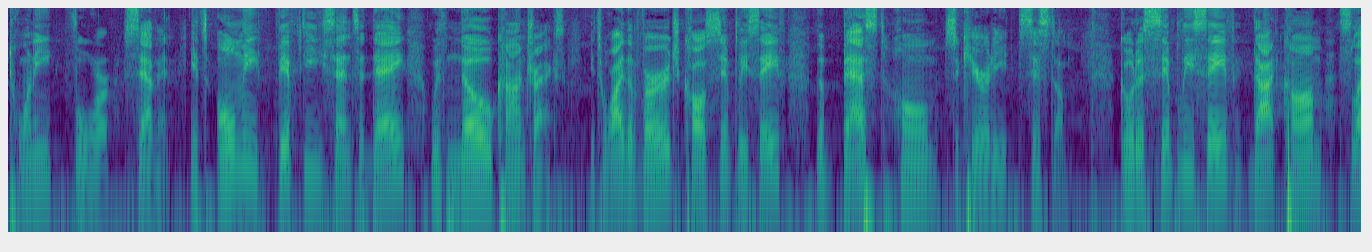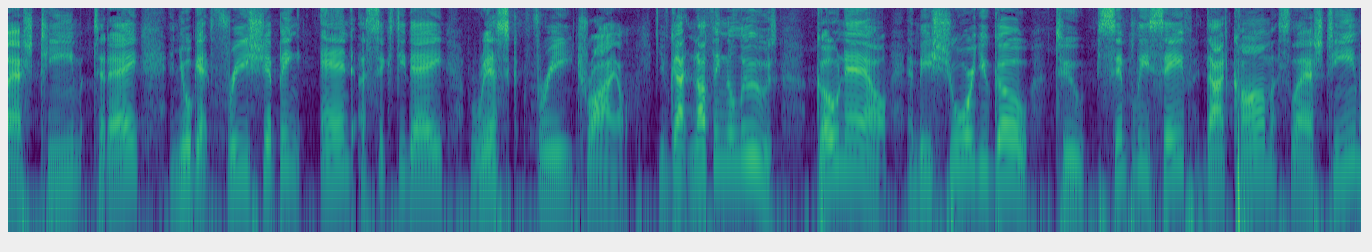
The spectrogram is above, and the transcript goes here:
24 7. It's only 50 cents a day with no contracts. It's why The Verge calls SimpliSafe the best home security system. Go to simplisafe.com slash team today and you'll get free shipping and a 60-day risk-free trial. You've got nothing to lose. Go now and be sure you go to simplisafe.com slash team.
